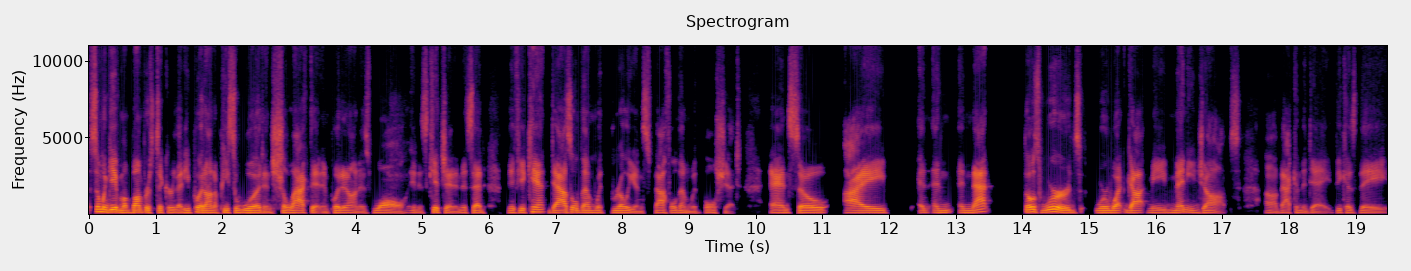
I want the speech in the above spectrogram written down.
someone gave him a bumper sticker that he put on a piece of wood and shellacked it and put it on his wall in his kitchen, and it said, "If you can't dazzle them with brilliance, baffle them with bullshit." And so I and and and that those words were what got me many jobs uh, back in the day because they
